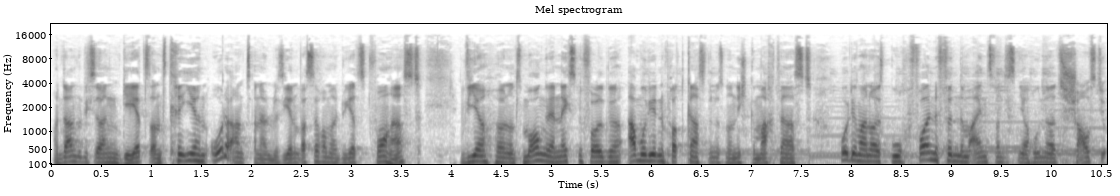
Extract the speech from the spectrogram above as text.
Und dann würde ich sagen, geh jetzt ans Kreieren oder ans Analysieren, was auch immer du jetzt vorhast. Wir hören uns morgen in der nächsten Folge Folge. Abonniere den Podcast, wenn du es noch nicht gemacht hast. Hol dir mal ein neues Buch, Freunde finden im 21. Jahrhundert. Schau es dir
